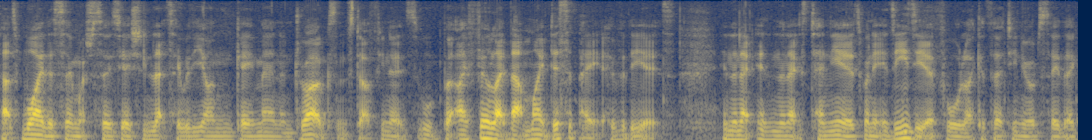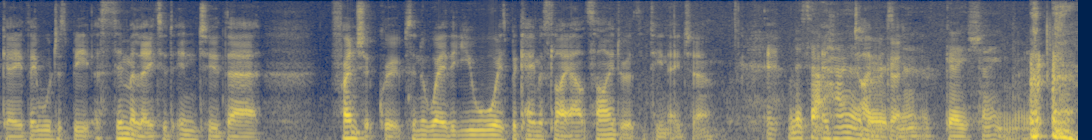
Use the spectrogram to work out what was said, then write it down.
that's why there's so much association, let's say, with young gay men and drugs and stuff. You know, it's, but I feel like that might dissipate over the years. In the, ne- in the next 10 years, when it is easier for like a 13 year old to say they're gay, they will just be assimilated into their friendship groups in a way that you always became a slight outsider as a teenager. Well, it's that a hangover, time isn't ago. it, of gay shame, really.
